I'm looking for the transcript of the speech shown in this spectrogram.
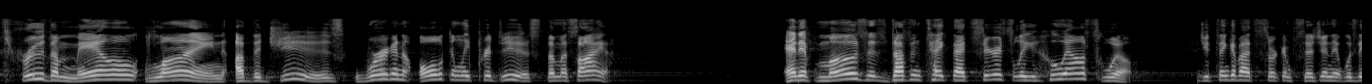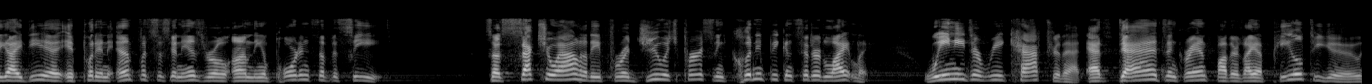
through the male line of the Jews, we're going to ultimately produce the Messiah. And if Moses doesn't take that seriously, who else will? Did you think about circumcision, it was the idea, it put an emphasis in Israel on the importance of the seed. So sexuality for a Jewish person couldn't be considered lightly. We need to recapture that. As dads and grandfathers, I appeal to you,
